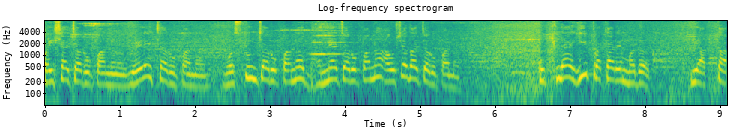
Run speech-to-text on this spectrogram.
पैशाच्या रूपानं वेळेच्या रूपानं वस्तूंच्या रूपानं धान्याच्या रूपानं औषधाच्या रूपानं कुठल्याही प्रकारे मदत ही आत्ता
